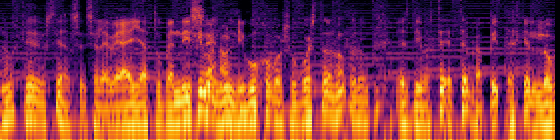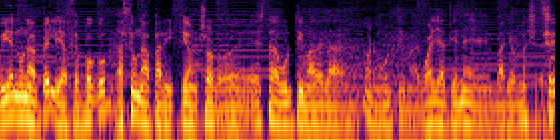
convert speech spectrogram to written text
¿No? Es que, hostia, se, se le ve a ella estupendísima, ¿no? El dibujo, por supuesto, ¿no? Pero es, digo, este, este Brad Pitt, es que lo vi en una peli hace poco, hace una aparición solo, eh, esta última de la, bueno, última, igual ya tiene varios meses. Sí.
